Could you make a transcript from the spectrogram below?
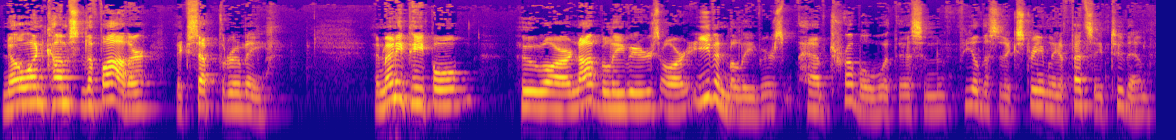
No one comes to the Father except through me. And many people who are not believers or even believers have trouble with this and feel this is extremely offensive to them.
